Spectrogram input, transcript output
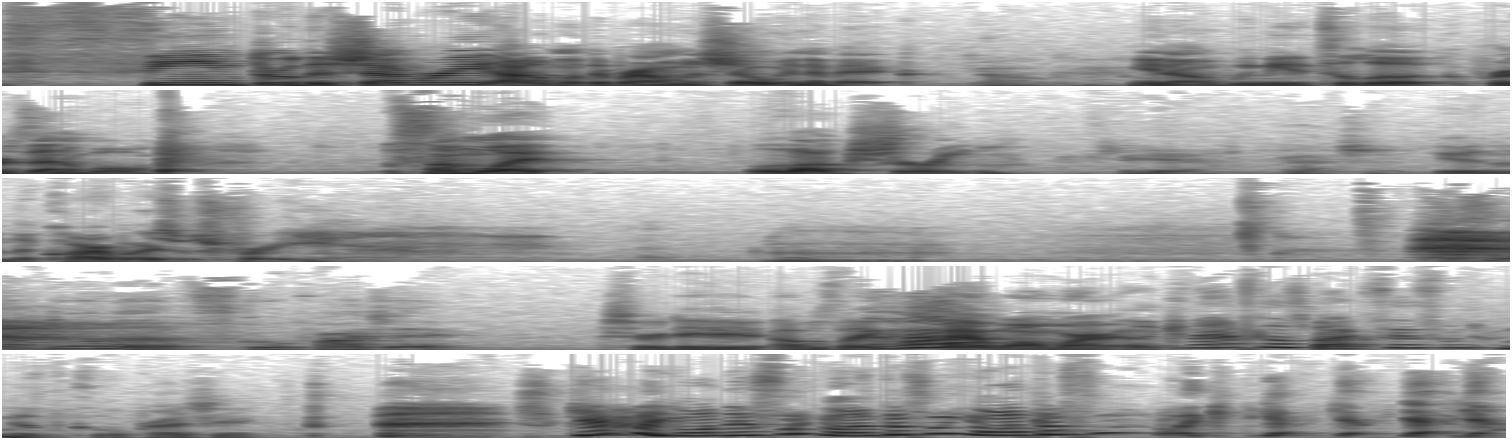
seen through the shrubbery, I don't want the brown to show in the back. Oh, okay. You know, we need it to look presentable, somewhat luxury. Yeah, gotcha. Even the cardboards was free. I'm doing a school project. Sure did. I was like Uh-huh. at Walmart, like, can I have those boxes? I'm doing a school project. She's like, yeah, you want this one? You want this one? You want this one? I'm like, yeah, yeah, yeah, yeah,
